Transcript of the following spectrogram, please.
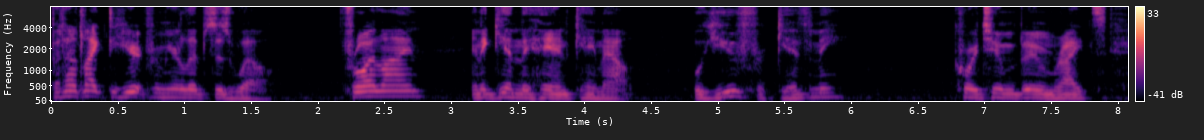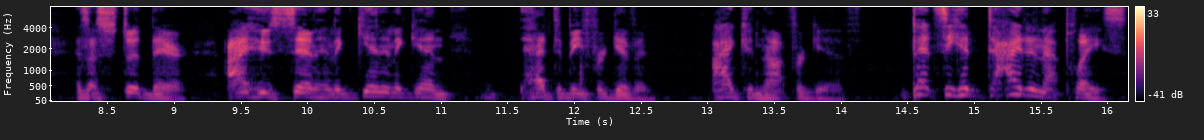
but I'd like to hear it from your lips as well. Fräulein, and again the hand came out. Will you forgive me? Ten Boom writes, As I stood there, I whose sin had again and again had to be forgiven, I could not forgive. Betsy had died in that place.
